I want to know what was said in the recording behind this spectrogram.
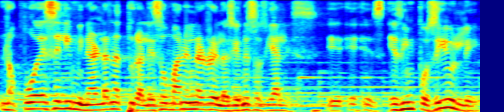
no puedes eliminar la naturaleza humana en las relaciones sociales. E, e, es, es imposible.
